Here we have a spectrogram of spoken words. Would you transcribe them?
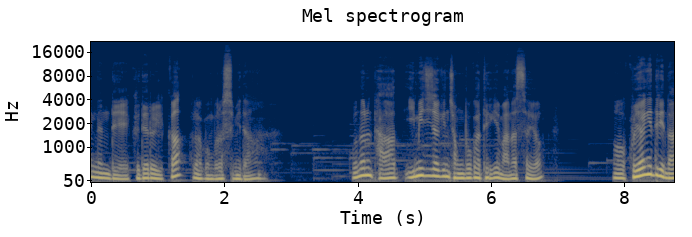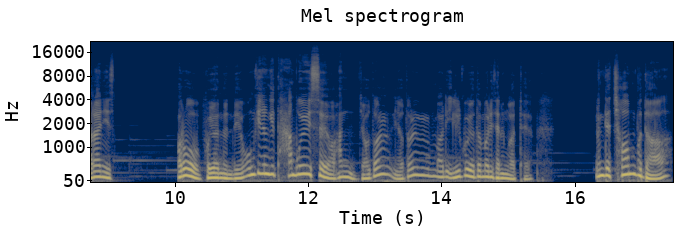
했는데 그대로일까? 라고 물었습니다. 오늘은 다 이미지적인 정보가 되게 많았어요. 어, 고양이들이 나란히 바로 보였는데요. 옹기종기 다 모여 있어요. 한 8, 8마리, 7, 8마리 되는 것 같아요. 그런데 처음부 다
